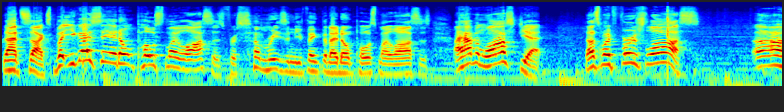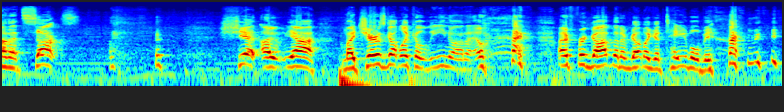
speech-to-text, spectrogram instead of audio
That sucks. But you guys say I don't post my losses. For some reason, you think that I don't post my losses. I haven't lost yet. That's my first loss. Ah, that sucks. Shit. I yeah. My chair's got like a lean on it. I forgot that I've got like a table behind me,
